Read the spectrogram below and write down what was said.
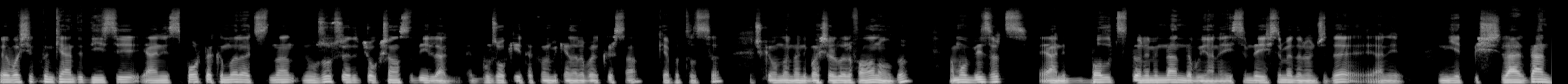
ve Washington kenti DC yani spor takımları açısından uzun süredir çok şanslı değiller. Buz hokeyi takımını bir kenara bırakırsan Capitals'ı. Çünkü onların hani başarıları falan oldu. Ama Wizards yani Bullets döneminden de bu yani isim değiştirmeden önce de yani 70'lerden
